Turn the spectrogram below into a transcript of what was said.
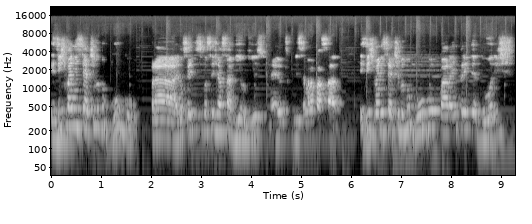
Existe uma iniciativa do Google para, eu não sei se vocês já sabiam disso, né? Eu descobri semana passada Existe uma iniciativa do Google para empreendedores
